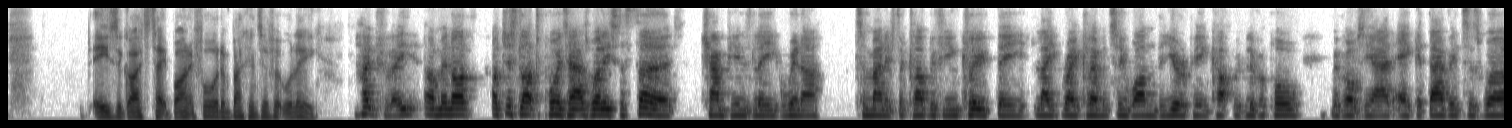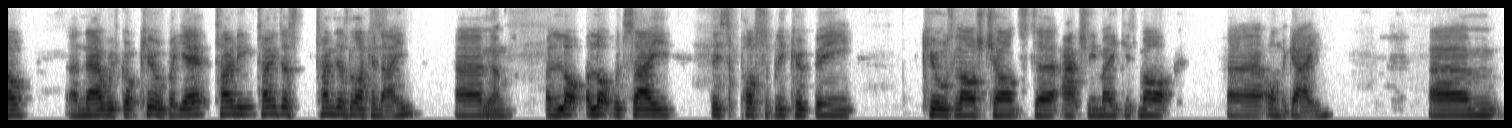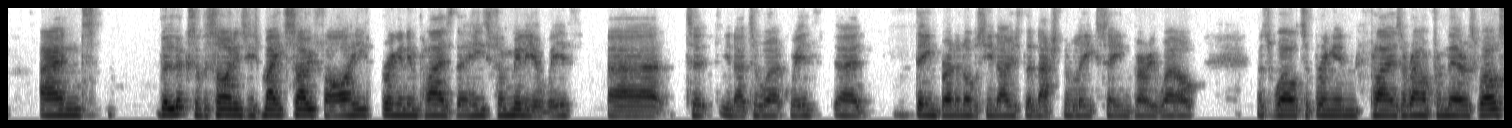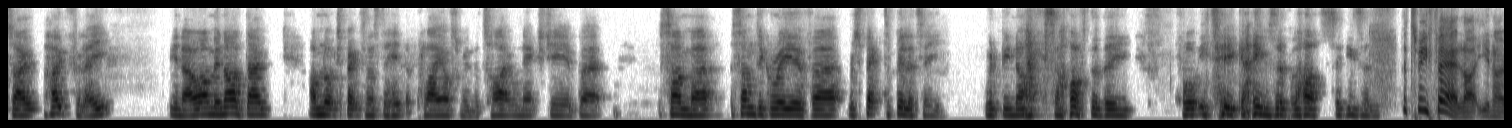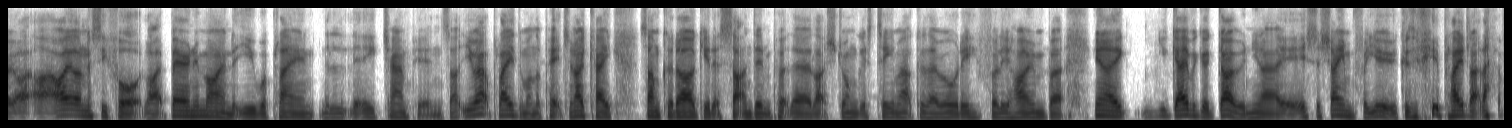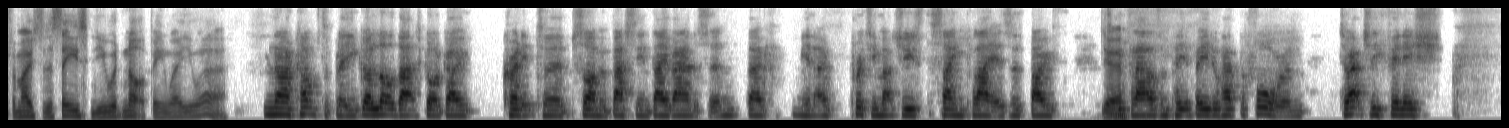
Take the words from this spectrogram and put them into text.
he's the guy to take Barnet forward and back into the Football League. Hopefully. I mean, I'd, I'd just like to point out as well, he's the third Champions League winner to manage the club. If you include the late Ray Clemence, who won the European Cup with Liverpool, we've obviously had Edgar Davids as well, and now we've got Kewell. But yeah, Tony, Tony does, Tony does like a name. Um, yeah. A lot, a lot would say this possibly could be Kewell's last chance to actually make his mark uh, on the game. Um, and the looks of the signings he's made so far, he's bringing in players that he's familiar with uh, to you know to work with. Uh, Dean Brennan obviously knows the National League scene very well, as well to bring in players around from there as well. So hopefully, you know, I mean, I don't, I'm not expecting us to hit the playoffs, win the title next year, but some uh, some degree of uh, respectability would be nice after the 42 games of last season. But to be fair, like you know, I, I, honestly thought, like bearing in mind that you were playing the league champions, like you outplayed them on the pitch. And okay, some could argue that Sutton didn't put their like strongest team out because they were already fully home. But you know, you gave a good go, and you know, it's a shame for you because if you played like that for most of the season, you would not have been where you were. No, comfortably. You got a lot of that's got to go credit to Simon Bassey and Dave Anderson. They've you know pretty much used the same players as both yeah. Flowers and Peter Beadle had before. And to actually finish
